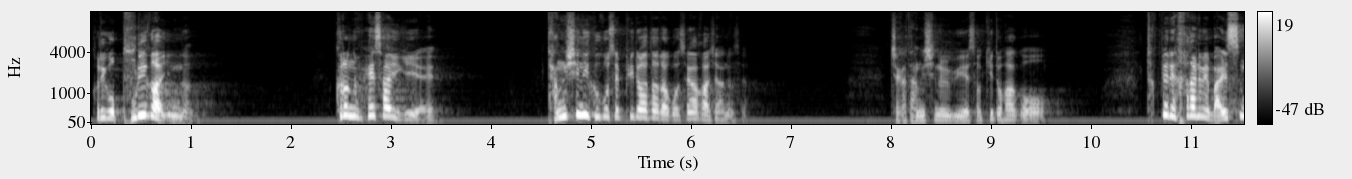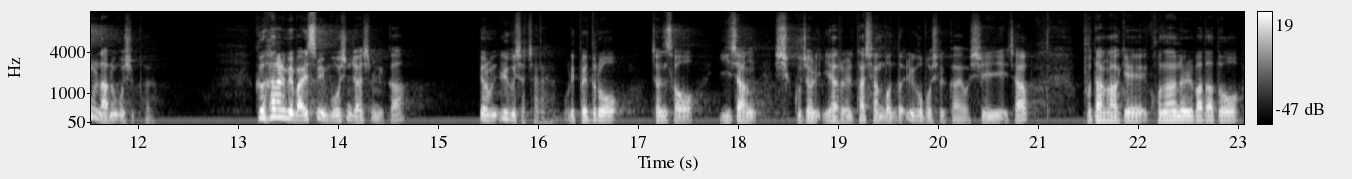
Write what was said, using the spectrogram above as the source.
그리고 불의가 있는 그런 회사이기에 당신이 그곳에 필요하다라고 생각하지 않으세요? 제가 당신을 위해서 기도하고 특별히 하나님의 말씀을 나누고 싶어요. 그 하나님의 말씀이 무엇인지 아십니까? 여러분 읽으셨잖아요. 우리 베드로 전서 2장 19절 이하를 다시 한 번 더 읽어 보실까요? 시작. 부당하게 고난을 받아도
